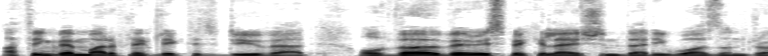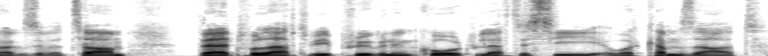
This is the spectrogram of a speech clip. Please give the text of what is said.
I think they might have neglected to do that. Although there is speculation that he was on drugs at the time, that will have to be proven in court. We'll have to see what comes out.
